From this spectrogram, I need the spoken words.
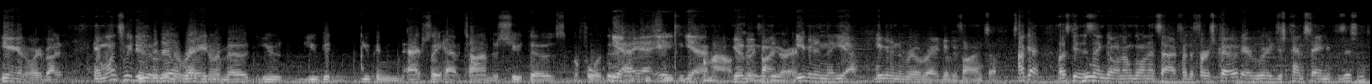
You ain't gotta worry about it. And once we do Even the in real the raid, mode, you you could you can actually have time to shoot those before the yeah, yeah, NPCs it, even yeah. come out. You'll so be you'll fine. all right. Even in the yeah, even in the real raid, you'll be fine. So okay, let's get this thing going. I'm going inside for the first code. Everybody just kind of stay in your positions.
